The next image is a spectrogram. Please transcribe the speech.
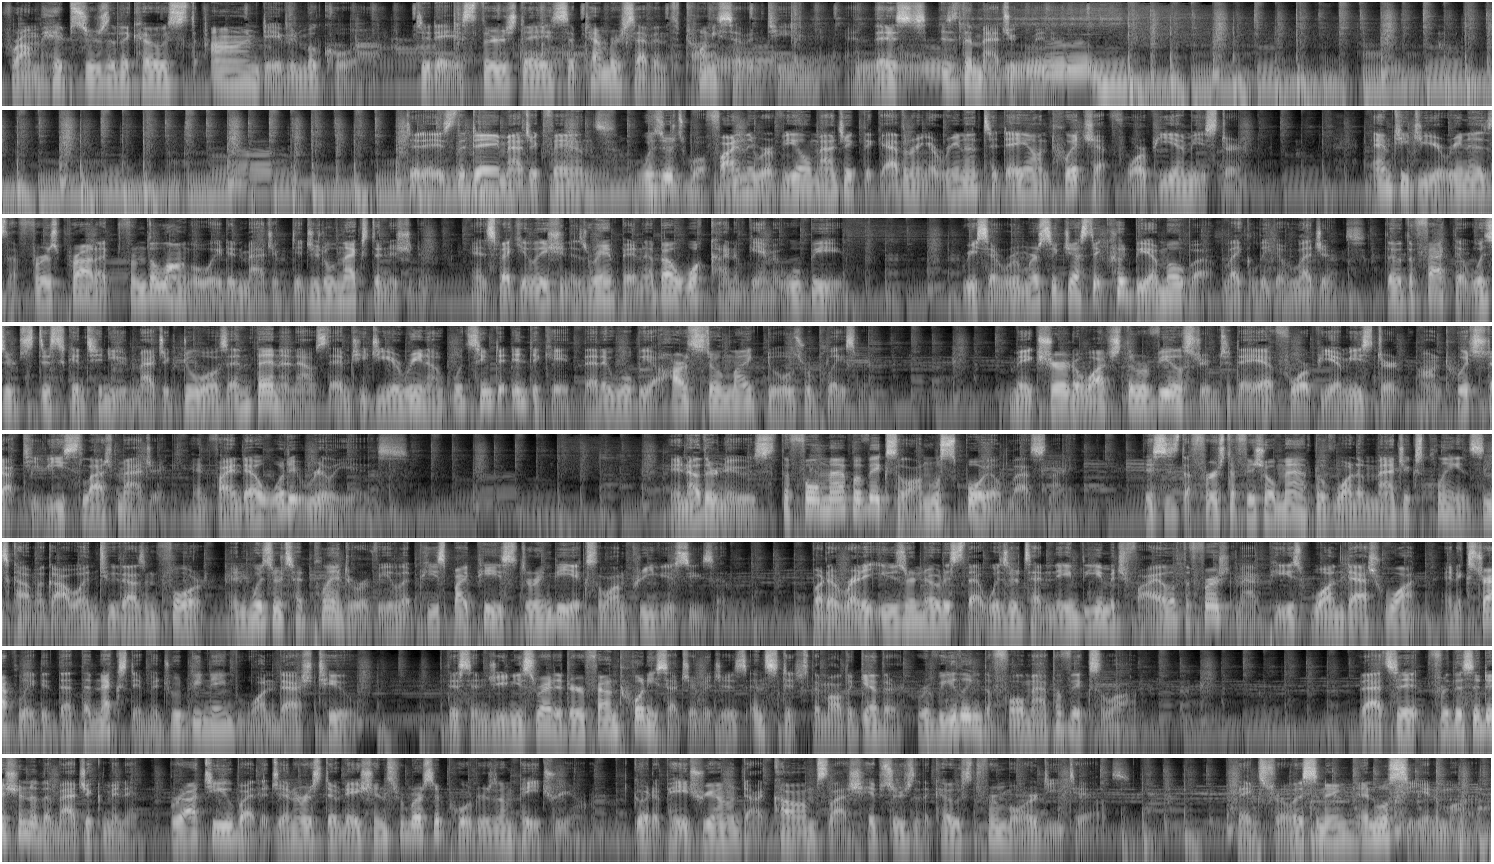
From Hipsters of the Coast, I'm David McCoy. Today is Thursday, September 7th, 2017, and this is the Magic Minute. Today's the day, Magic fans. Wizards will finally reveal Magic the Gathering Arena today on Twitch at 4 p.m. Eastern. MTG Arena is the first product from the long awaited Magic Digital Next initiative, and speculation is rampant about what kind of game it will be. Recent rumors suggest it could be a MOBA, like League of Legends, though the fact that Wizards discontinued Magic Duels and then announced MTG Arena would seem to indicate that it will be a Hearthstone like Duels replacement. Make sure to watch the reveal stream today at 4 p.m. Eastern on twitch.tv slash magic and find out what it really is. In other news, the full map of Ixalan was spoiled last night. This is the first official map of one of Magic's planes since Kamigawa in 2004, and Wizards had planned to reveal it piece by piece during the Ixalan preview season. But a Reddit user noticed that Wizards had named the image file of the first map piece 1 1 and extrapolated that the next image would be named 1 2. This ingenious Redditor found 20 such images and stitched them all together, revealing the full map of Ixalan. That's it for this edition of the Magic Minute, brought to you by the generous donations from our supporters on Patreon. Go to patreon.com slash hipsters of the coast for more details. Thanks for listening, and we'll see you tomorrow.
